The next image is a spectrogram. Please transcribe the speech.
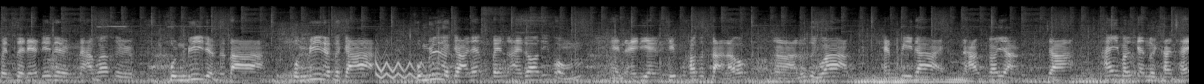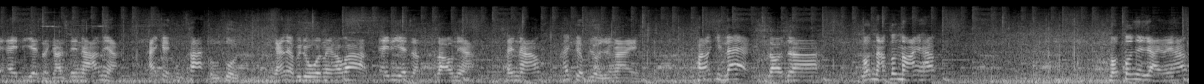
เป็นเซเลบนิดนึงนะครับ ก็คือคุณบี้เดอะสตาร์คุณบี้เดอะสกา คุณบี้เดอะสกาเนี่ยเป็นไอดอลที่ผมเห็นไอเดียคลิปเขาต่างๆแล้วรู้สึกว่าแฮปปี้ได้นะครับ ก็อยากจะให้มันกันโดยการใช้ไอเดียจากการใช้น้ำเนี่ยให้เกิดคุณค่าสูงสุด งั้นเดี๋ยวไปดูกันนะครับว่าไอเดียจากเราเนี่ยใช้น้ำให้เกิดประโยชน์ยังไง ภารกิจแรกเราจะรดน้ำต้นไม้ครับรดต้นใหญ่ๆไหมครับ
